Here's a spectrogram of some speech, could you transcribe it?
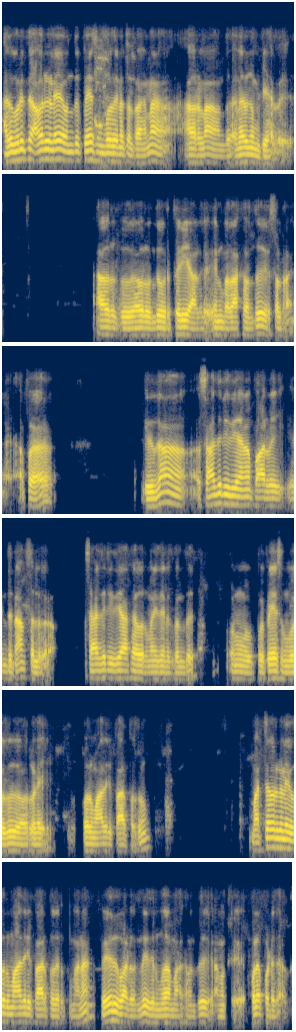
அது குறித்து அவர்களே வந்து பேசும்போது என்ன சொல்றாங்கன்னா அவரெல்லாம் வந்து நெருங்க முடியாது. அவருக்கு அவர் வந்து ஒரு பெரிய ஆளு என்பதாக வந்து சொல்றாங்க. அப்ப இதுதான் சாதி ரீதியான பார்வை என்று நாம் சொல்லுகிறோம். சாதி ரீதியாக ஒரு மனிதனுக்கு வந்து பேசும்போது அவர்களை ஒரு மாதிரி பார்ப்பதும் மற்றவர்களை ஒரு மாதிரி பார்ப்பதற்குமான வேறுபாடு வந்து இதன் மூலமாக வந்து நமக்கு புலப்படுகிறது.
